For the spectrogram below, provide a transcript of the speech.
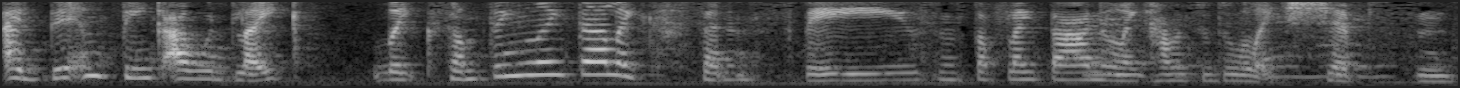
I didn't think I would like like something like that, like set in space and stuff like that, and like having to do with like ships and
